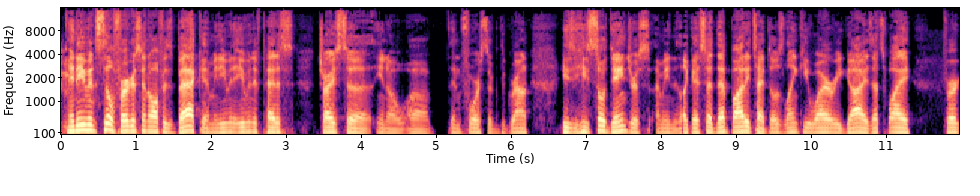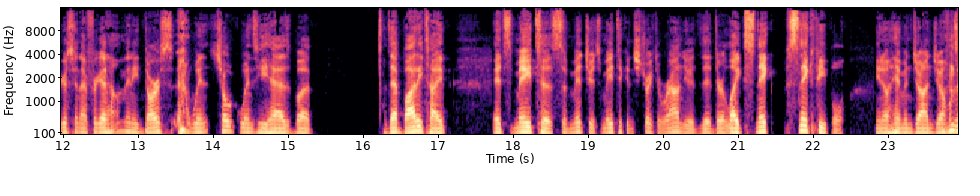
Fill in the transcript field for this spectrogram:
who, and even still, Ferguson off his back. I mean, even even if Pettis tries to, you know, uh, enforce the, the ground, he's he's so dangerous. I mean, like I said, that body type, those lanky, wiry guys. That's why Ferguson. I forget how many Darce win choke wins he has, but that body type, it's made to submit you. It's made to constrict around you. They're, they're like snake snake people. you know him and Jon Jones,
